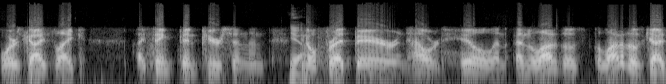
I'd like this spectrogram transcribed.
Whereas guys like I think Ben Pearson and Yeah. you know Fred Bear and Howard Hill and and a lot of those a lot of those guys,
